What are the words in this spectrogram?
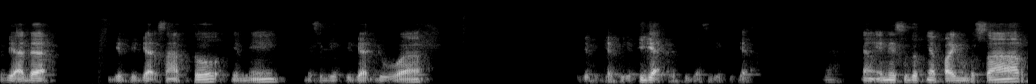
Jadi ada segitiga satu ini, ini segitiga dua, segitiga tiga, tiga, tiga segitiga. Ya, yang ini sudutnya paling besar,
